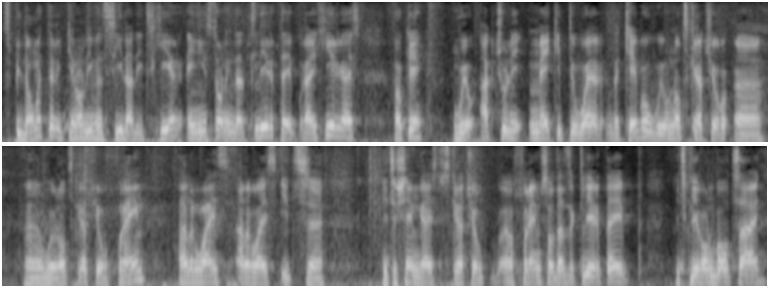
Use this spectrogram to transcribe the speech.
speedometer. You cannot even see that it's here. And installing that clear tape right here guys okay will actually make it to where the cable will not scratch your uh, uh, will not scratch your frame. Otherwise otherwise it's uh, it's a shame guys to scratch your uh, frame. So that's a clear tape. It's clear on both sides.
